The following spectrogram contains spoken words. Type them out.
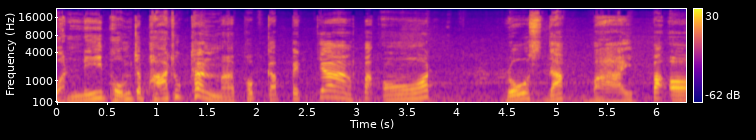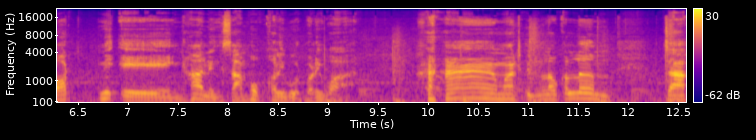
วันนี้ผมจะพาทุกท่านมาพบกับเป็ดย่างป้าออดโรสดักบายป้าออดนี่เอง 5136ฮอลลีวูดบริวารฮ่าๆมาถึงเราก็เริ่มจาก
